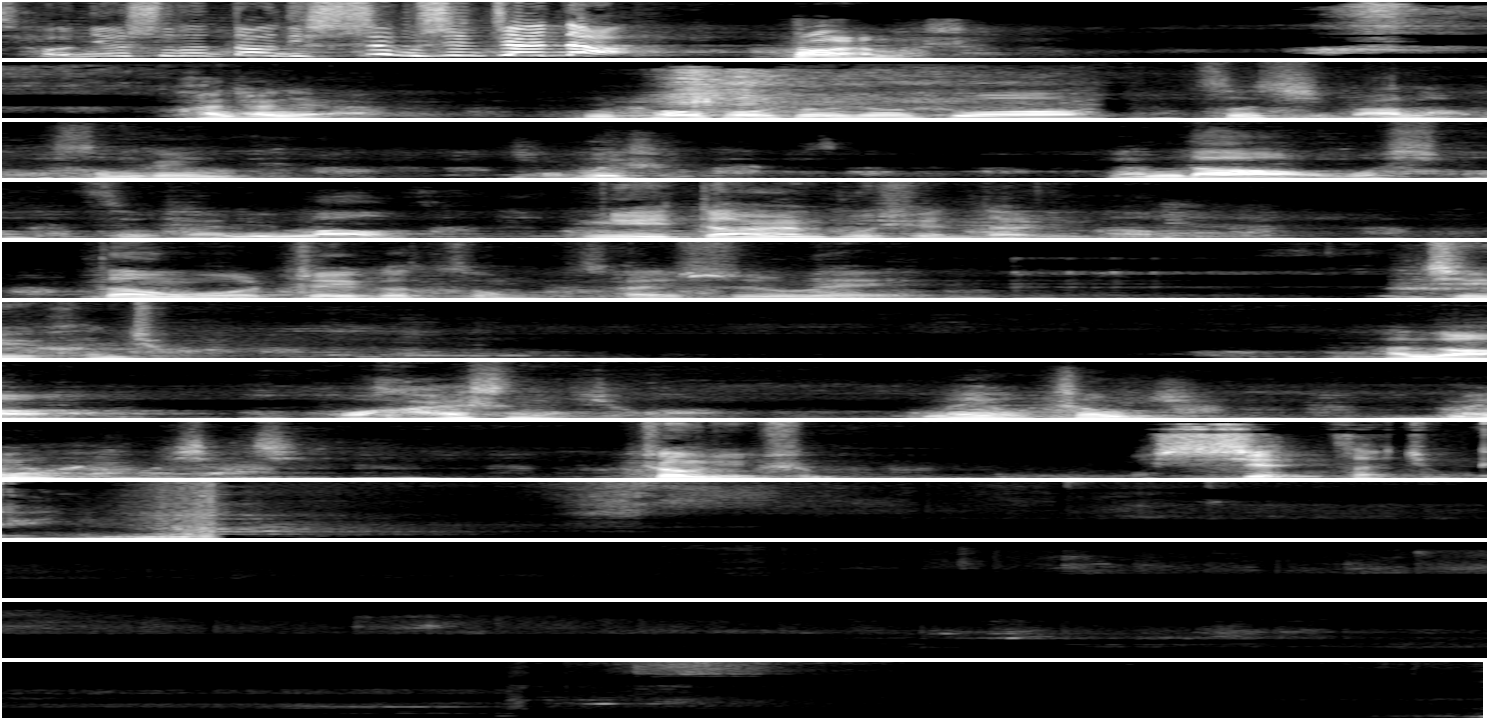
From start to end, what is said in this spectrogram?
乔年说的到底是不是真的？当然不是。韩乔年，你口口声声说自己把老婆送给你，我为什么不做？难道我喜欢给自己戴绿帽子？你当然不喜欢戴绿帽子，但我这个总裁之位觊觎很久了。韩总，我还是那句话，没有证据，没有人会相信。证据是吗？我现在就给你。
